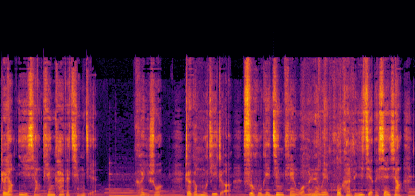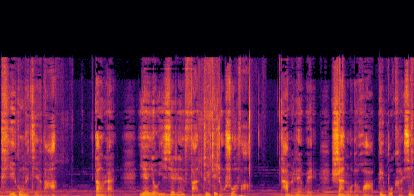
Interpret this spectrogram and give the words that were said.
这样异想天开的情节。可以说，这个目击者似乎给今天我们认为不可理解的现象提供了解答。当然，也有一些人反对这种说法，他们认为山姆的话并不可信。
